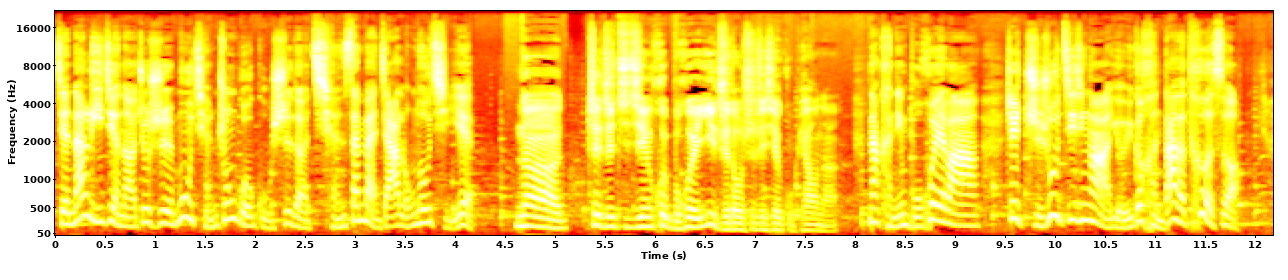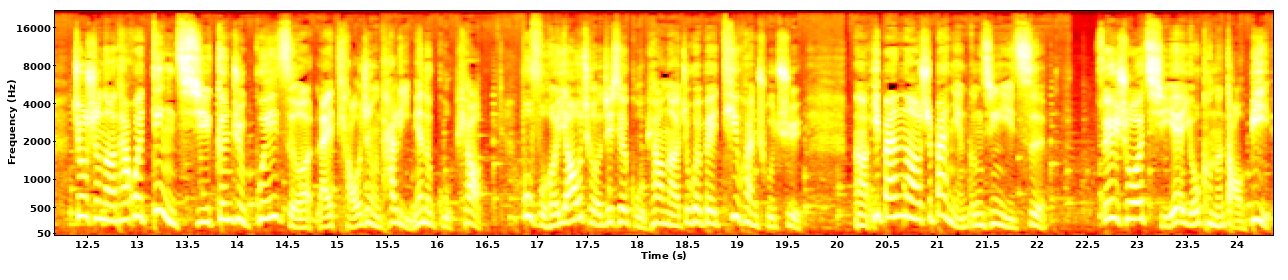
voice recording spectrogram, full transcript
简单理解呢，就是目前中国股市的前三百家龙头企业。那这只基金会不会一直都是这些股票呢？那肯定不会啦。这指数基金啊，有一个很大的特色。就是呢，它会定期根据规则来调整它里面的股票，不符合要求的这些股票呢就会被替换出去，啊，一般呢是半年更新一次，所以说企业有可能倒闭，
